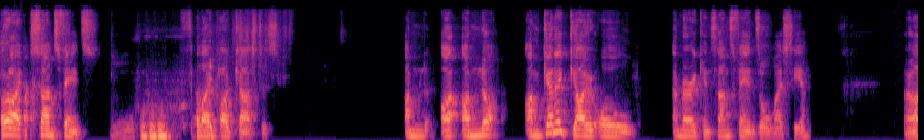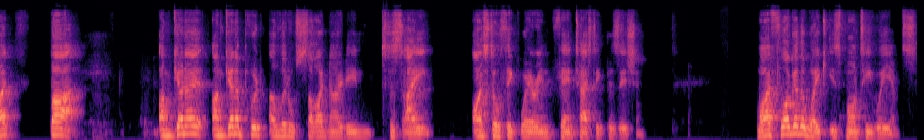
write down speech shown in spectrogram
All right, Suns fans, fellow podcasters. I'm I, I'm not I'm gonna go all American Suns fans almost here. All right. But I'm gonna I'm gonna put a little side note in to say I still think we're in fantastic position. My flog of the week is Monty Williams.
